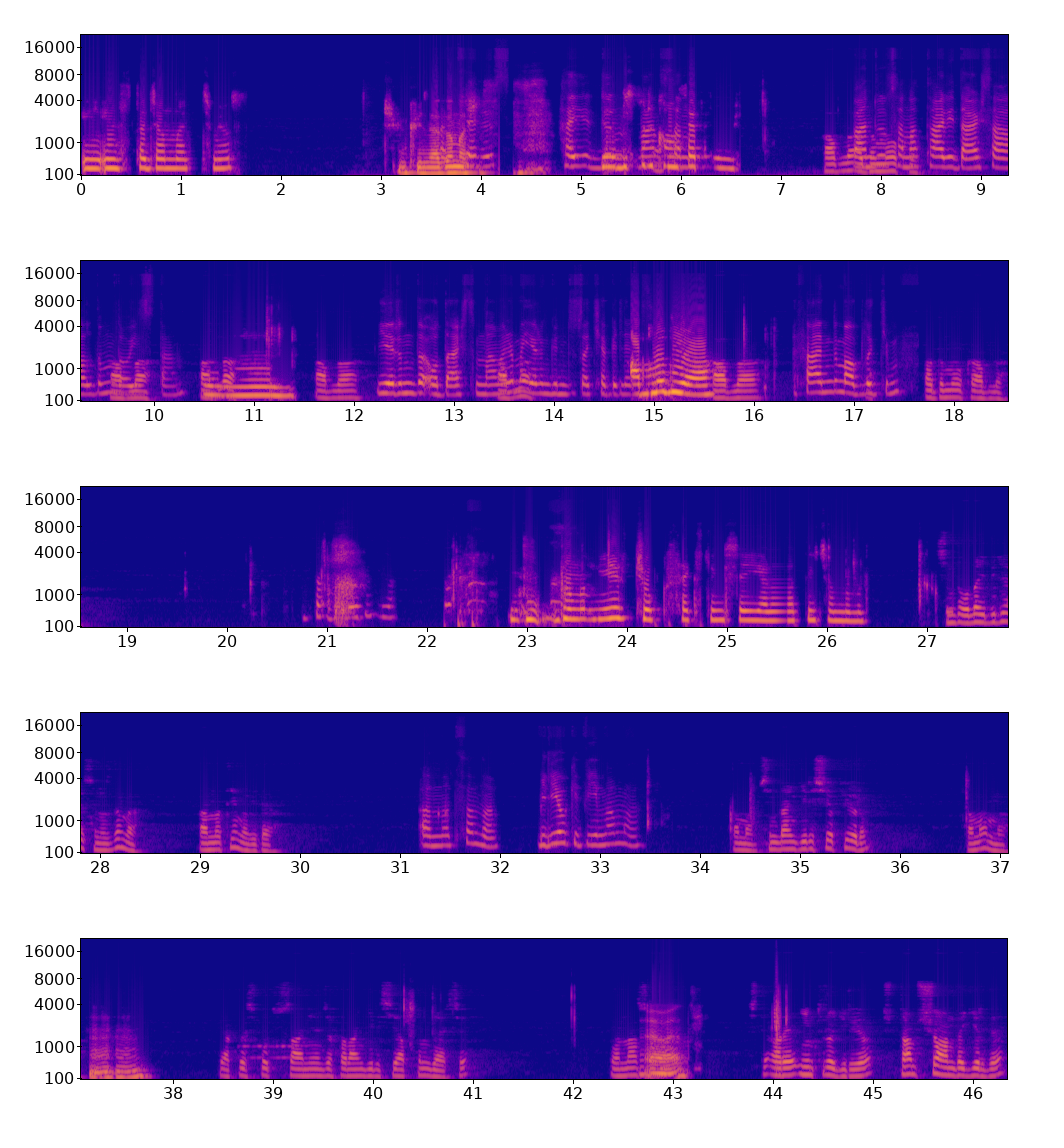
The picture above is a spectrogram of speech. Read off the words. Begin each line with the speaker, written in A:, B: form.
A: Insta canlı açmıyoruz?
B: Çünkü neden?
C: Açarız. Hayır dün
A: bir sürü
C: ben,
A: konsept.
D: Abla
C: ben dün
D: oku.
C: sanat tarihi dersi aldım da o
D: Abla.
C: yüzden.
D: Abla,
A: Hmm.
D: abla,
C: Yarın da o dersimden var ama
D: Abla.
C: yarın gündüz açabiliriz.
A: Abla diyor.
D: abla.
C: Efendim ablacığım.
D: Adımı oku abla.
A: Bana niye çok sexting şeyi yarattı hiç anlamadım.
D: Şimdi olayı biliyorsunuz değil mi? Anlatayım mı bir daha?
C: Anlatsana. Biliyor gibiyim ama.
D: Tamam. Şimdi ben giriş yapıyorum. Tamam mı?
B: Hı hı.
D: Yaklaşık 30 saniye önce falan girişi yaptım gerçi. Ondan sonra
B: Evet.
D: işte araya intro giriyor. Tam şu anda girdi.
